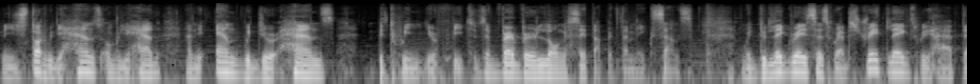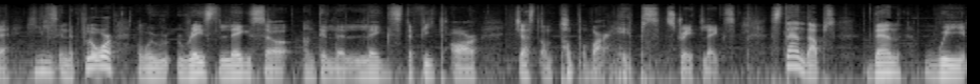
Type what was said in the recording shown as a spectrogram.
then you start with your hands over your head and you end with your hands between your feet. So it's a very, very long sit up if that makes sense. We do leg raises, we have straight legs, we have the heels in the floor, and we raise the legs so until the legs, the feet are just on top of our hips, straight legs. Stand ups, then we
